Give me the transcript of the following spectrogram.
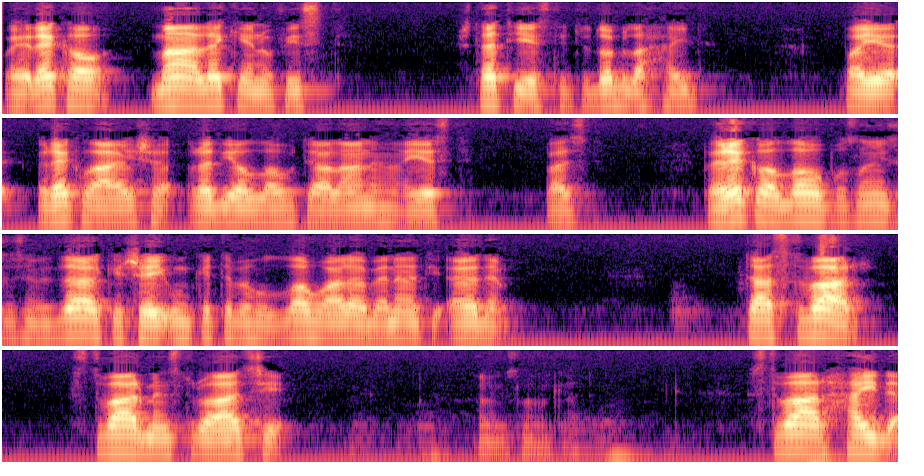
Pa je rekao, ma lekenu fist, šta ti jesti, tu dobila hajd? Pa je rekla Aisha, radi Allahu ta'ala anha, jest, pazite. Pa je rekao Allahu poslanik sa sveme, zake šej un ketebehu Allahu ala benati Adam Ta stvar, stvar menstruacije, stvar hajda,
